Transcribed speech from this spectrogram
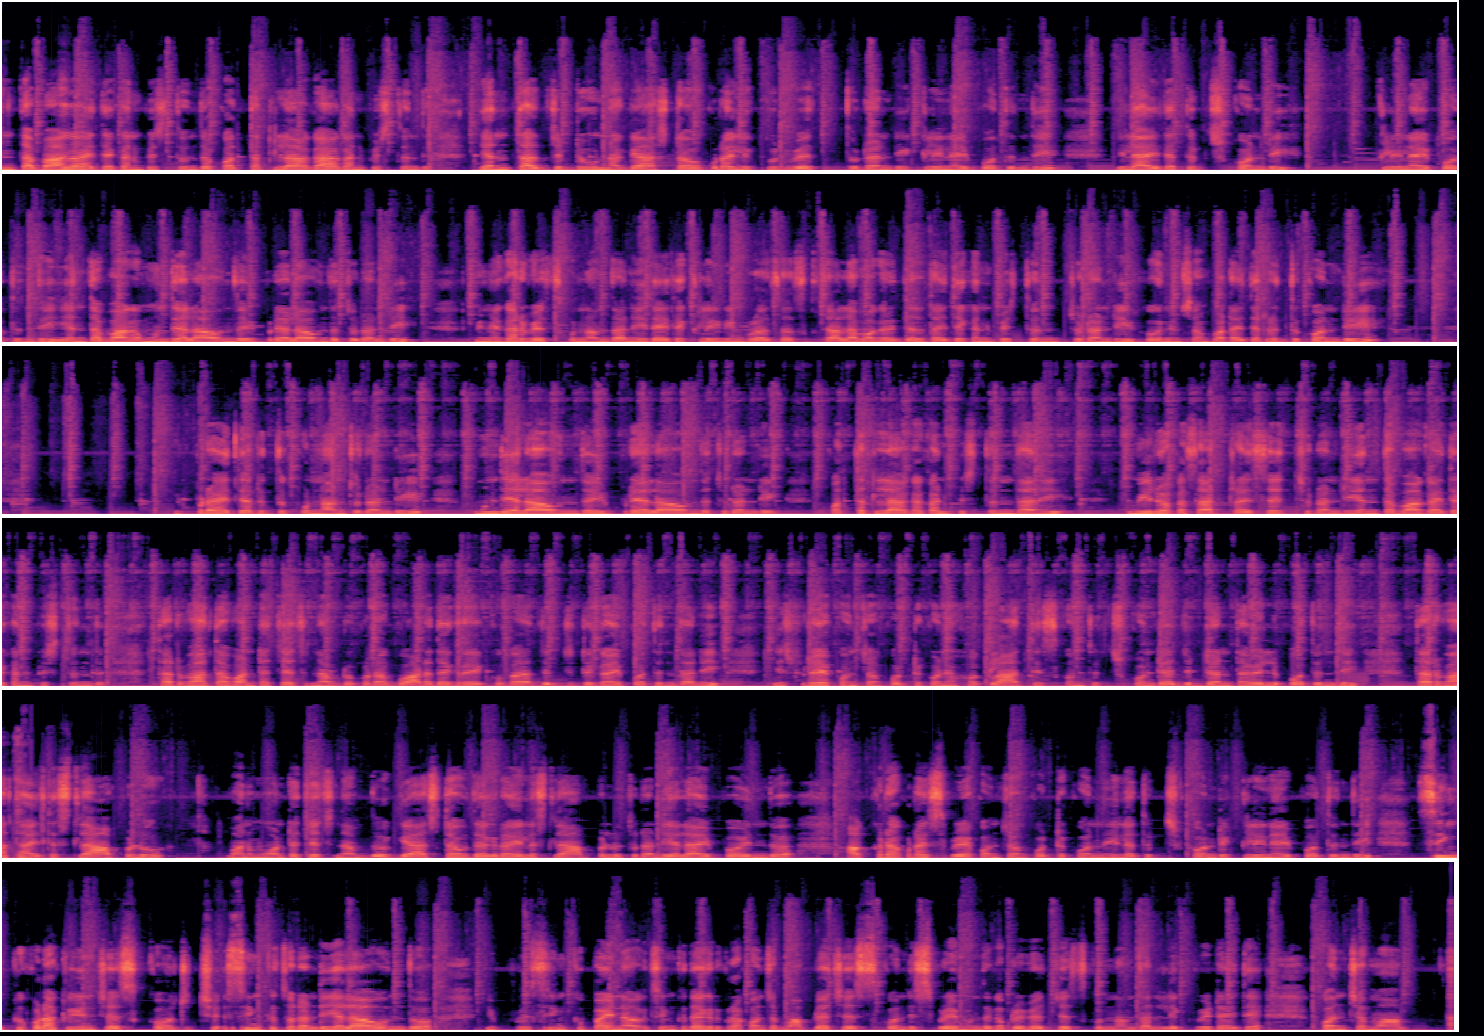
ఎంత బాగా అయితే కనిపిస్తుందో కొత్తటిలాగా కనిపిస్తుంది. ఎంత జిడ్డు ఉన్న గ్యాస్ స్టవ్ కూడా లిక్విడ్ వేసి చూడండి క్లీన్ అయిపోతుంది. ఇలా అయితే తుడుచుకోండి. క్లీన్ అయిపోతుంది. ఎంత బాగా ముందు ఎలా ఉందో ఇప్పుడు ఎలా ఉందో చూడండి. వినెగర్ వేసుకున్నాం దాన్ని. ఇదైతే క్లీనింగ్ ప్రాసెస్ చాలా బాగా రిజల్ట్ అయితే కనిపిస్తుంది. చూడండి ఒక నిమిషం పాటు అయితే రుద్దుకోండి. ఇప్పుడు అయితే రుద్దుకున్నాను చూడండి. ముందు ఎలా ఉందో ఇప్పుడు ఎలా ఉందో చూడండి. కొత్తటిలాగా కనిపిస్తుందని మీరు ఒకసారి ట్రై చేసి చూడండి ఎంత బాగా అయితే కనిపిస్తుంది. తర్వాత వంట చేసినప్పుడు కూడా గోడ దగ్గర ఎక్కువగా జిడ్డుగా అయిపోతుందని ఈ స్ప్రే కొంచెం కొట్టుకొని ఒక క్లాత్ తీసుకొని తెచ్చుకోండి ఆ జిడ్డు అంతా వెళ్ళిపోతుంది. తర్వాత అయితే స్లాపులు మనము వంట చేసినప్పుడు గ్యాస్ స్టవ్ దగ్గర ఇలా స్లాప్లు చూడండి ఎలా అయిపోయిందో అక్కడ కూడా స్ప్రే కొంచెం కొట్టుకొని ఇలా తుడుచుకోండి క్లీన్ అయిపోతుంది. సింక్ కూడా క్లీన్ చేసుకోవచ్చు. సింక్ చూడండి ఎలా ఉందో. ఇప్పుడు సింక్ పైన సింక్ దగ్గర కూడా కొంచెం అప్లై చేసుకోండి. స్ప్రే ముందుగా ప్రిపేర్ చేసుకున్నాం. దాని లిక్విడ్ అయితే కొంచెం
